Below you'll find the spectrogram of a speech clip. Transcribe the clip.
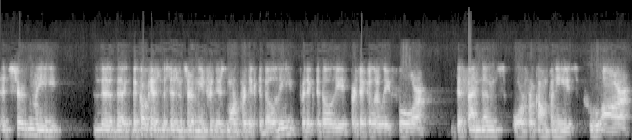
it's certainly the, the, the Kokesh decision certainly introduced more predictability, predictability particularly for defendants or for companies who are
